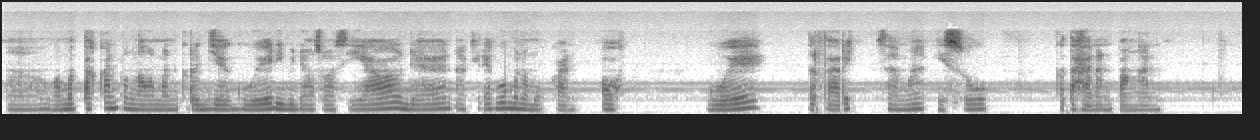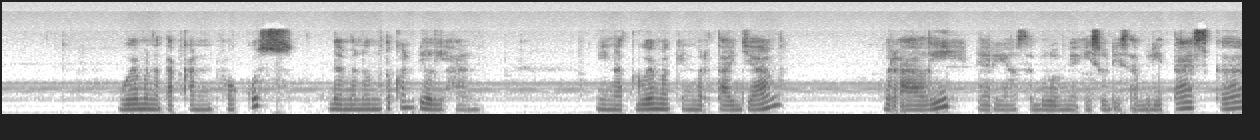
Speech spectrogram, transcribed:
Eh, memetakan pengalaman kerja gue di bidang sosial dan akhirnya gue menemukan oh gue tertarik sama isu ketahanan pangan. Gue menetapkan fokus dan menentukan pilihan. Minat gue makin bertajam, beralih dari yang sebelumnya isu disabilitas ke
